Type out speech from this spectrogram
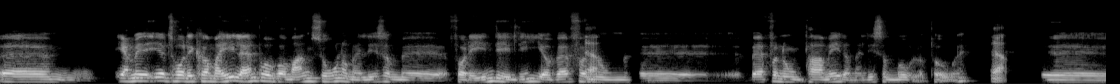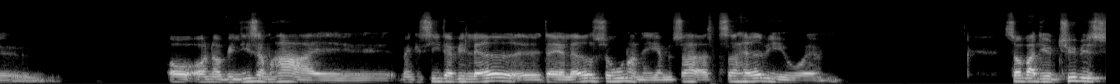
Øh, jamen, jeg tror, det kommer helt an på, hvor mange zoner man ligesom øh, får det inddelt i, og hvad for ja. nogle... Øh, hvad for nogle parametre man ligesom måler på. Ikke? Ja. Øh, og, og når vi ligesom har, øh, man kan sige, da vi lavede, øh, da jeg lavede zonerne, jamen så, så havde vi jo, øh, så var det jo typisk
